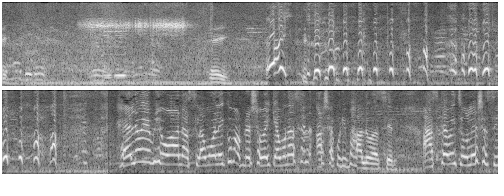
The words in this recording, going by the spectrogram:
এই। এই। হ্যালো এভরিওয়ান আসসালামু আলাইকুম। আপনারা সবাই কেমন আছেন? আশা করি ভালো আছেন। আজকে আমি চলে এসেছি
